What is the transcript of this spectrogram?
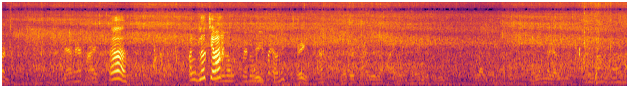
อนแกไม่ให้ไปเออ มันลึกใช่ปะไปลงไปตรงนี้ไปเอานี่เฮ้ยนะแล้วไปถ่ายเวลาถ่ายเองแบบนี้เวลาจะอย่าลงมาอย่าลงมา อย่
